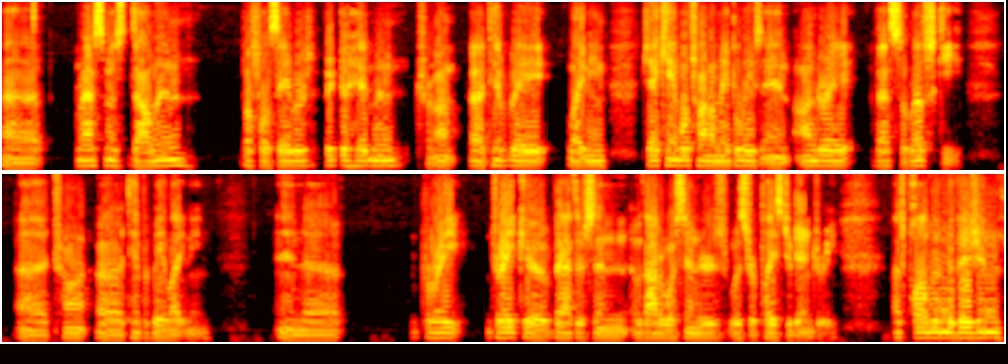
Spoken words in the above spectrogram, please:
Uh, Rasmus Dahlin, Buffalo Sabres. Victor Hedman, Toronto, uh, Tampa Bay Lightning. Jack Campbell, Toronto Maple Leafs. And Andrei Vasilevskiy, uh, Toronto, uh, Tampa Bay Lightning, and uh, Drake, Drake uh, Batherson of the Ottawa Senators was replaced due to injury. Metropolitan Division.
